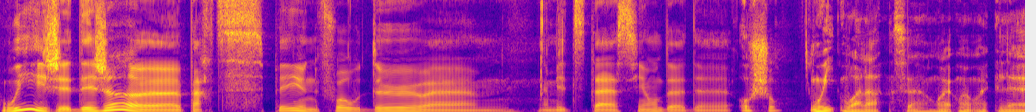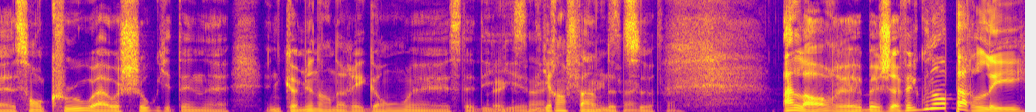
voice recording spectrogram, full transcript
Oui, j'ai déjà euh, participé une fois ou deux euh, à méditation de, de Osho. Oui, voilà. Ça, ouais, ouais, ouais. Le- son crew à Osho, qui était une, une commune en Oregon, euh, c'était des, des grands fans de ça. Alors, euh, ben, j'avais le goût d'en parler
